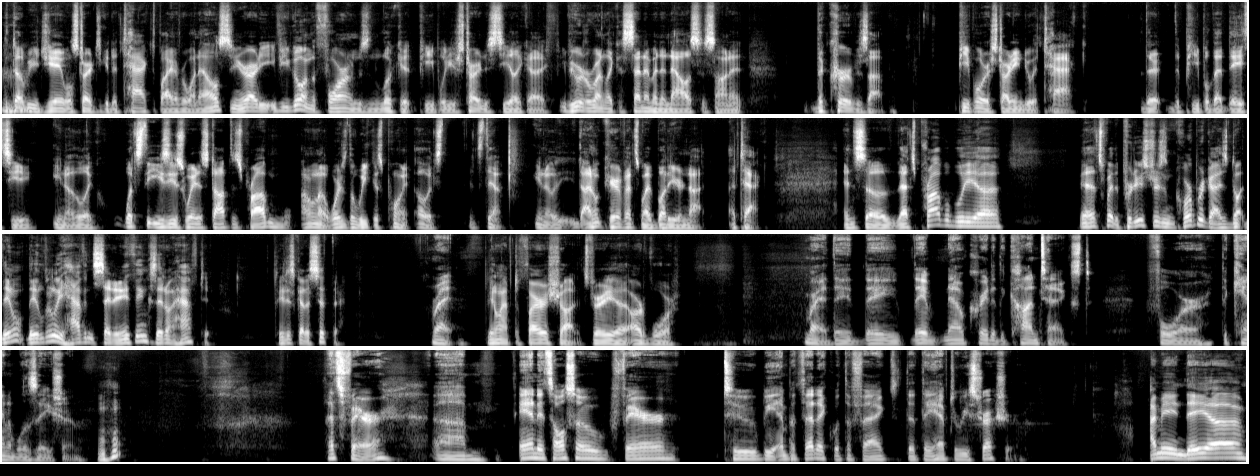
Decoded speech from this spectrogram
the mm-hmm. WGA will start to get attacked by everyone else. And you're already, if you go on the forums and look at people, you're starting to see like a, if you were to run like a sentiment analysis on it, the curve is up. People are starting to attack the the people that they see. You know, like what's the easiest way to stop this problem? I don't know. Where's the weakest point? Oh, it's it's them. You know, I don't care if that's my buddy or not. Attack. And so that's probably uh, yeah, that's why the producers and corporate guys don't. They don't. They literally haven't said anything because they don't have to. They just got to sit there. Right. They don't have to fire a shot. It's very uh, art of war. Right. They they they have now created the context for the cannibalization. Mhm. That's fair, um, and it's also fair to be empathetic with the fact that they have to restructure. I mean, they. uh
